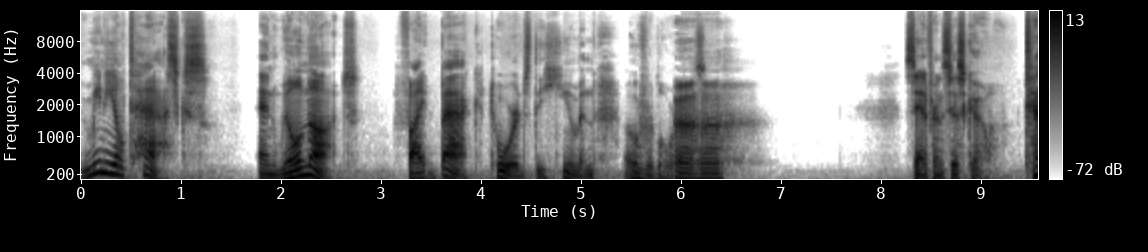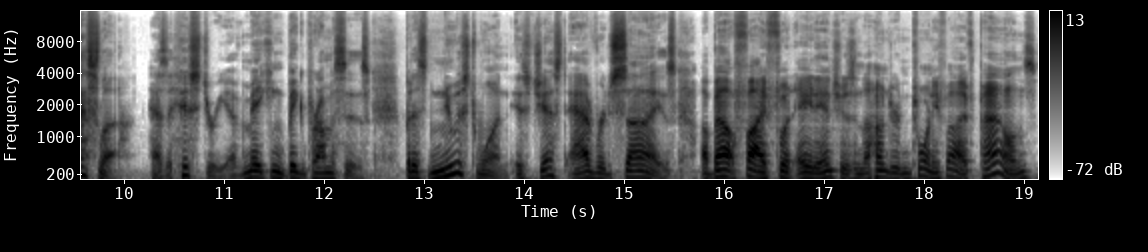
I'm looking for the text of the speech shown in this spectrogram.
menial tasks and will not fight back towards the human overlords. Uh-huh. San Francisco. Tesla has a history of making big promises, but its newest one is just average size, about 5 foot 8 inches and 125 pounds,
